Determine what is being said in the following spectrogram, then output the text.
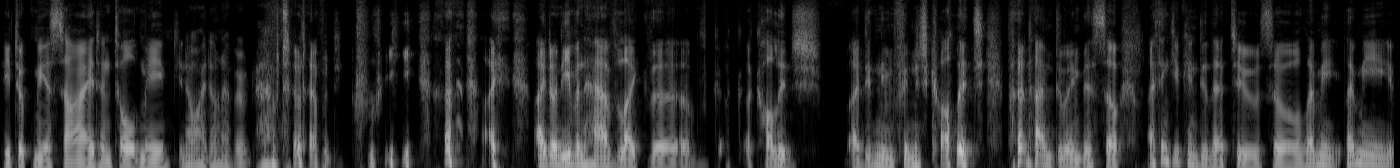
he took me aside and told me you know I don't have a have don't have a degree. I I don't even have like the a college I didn't even finish college, but I'm doing this. So I think you can do that too. So let me let me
